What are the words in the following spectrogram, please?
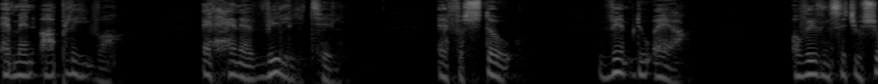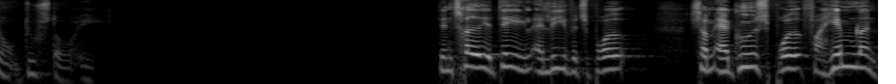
At man oplever, at han er villig til at forstå, hvem du er, og hvilken situation du står i. Den tredje del af livets brød, som er Guds brød fra himlen,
